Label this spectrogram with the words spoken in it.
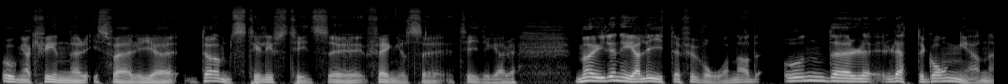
unga kvinnor i Sverige dömts till livstidsfängelse eh, tidigare. Möjligen är jag lite förvånad. Under rättegången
